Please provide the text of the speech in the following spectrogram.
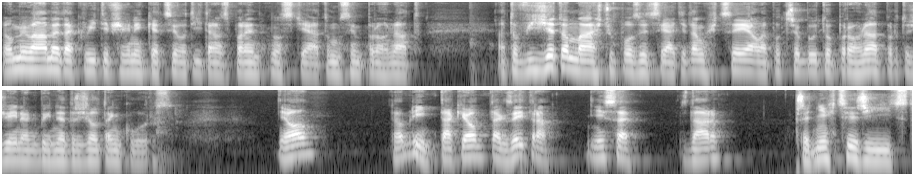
No my máme takový ty všechny keci o té transparentnosti, já to musím prohnat. A to víš, že to máš tu pozici, já ti tam chci, ale potřebuju to prohnat, protože jinak bych nedržel ten kurz. Jo? Dobrý, tak jo, tak zítra. Měj se. Zdar. Předně chci říct,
